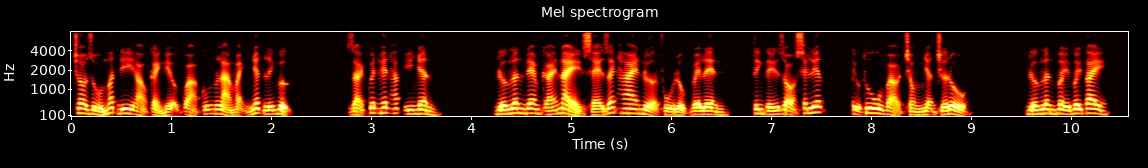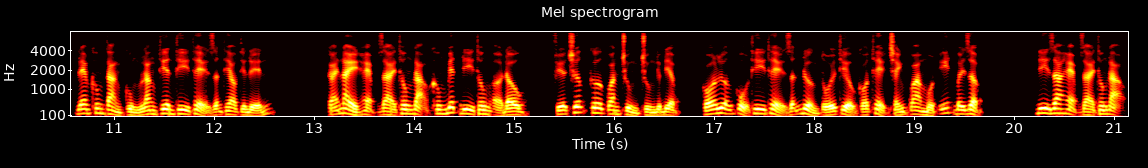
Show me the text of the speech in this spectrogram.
Cho dù mất đi ảo cảnh hiệu quả cũng là mạnh nhất lĩnh vực. Giải quyết hết hắc y nhân. Đường lân đem cái này sẽ rách hai nửa phù lục vê lên, tinh tế dò xét liếc, tiểu thu vào trong nhận chứa đồ. Đường lân vẫy vây tay đem không tàng cùng lăng thiên thi thể dẫn theo tiến đến. Cái này hẹp dài thông đạo không biết đi thông ở đâu, phía trước cơ quan trùng trùng điệp điệp, có lượng cổ thi thể dẫn đường tối thiểu có thể tránh qua một ít bẫy dập. Đi ra hẹp dài thông đạo,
